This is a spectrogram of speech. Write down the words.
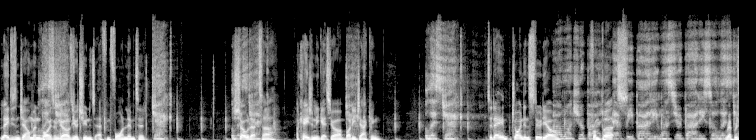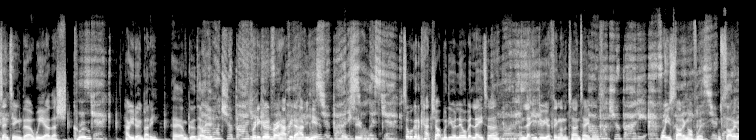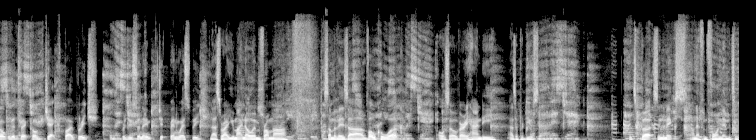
Ladies and gentlemen, boys and girls, you're tuned into FM4 Unlimited. Jack. A show that uh, occasionally gets your body jacking. Let's Jack. Today, joined in the studio I want your body. from Burt's, Everybody wants your body, so let's representing the We Are the Sh- Jack. crew. Let's Jack. How are you doing, buddy? Hey, I'm good. How are I you? want your body. Pretty good, very happy to have you here. wants body, Thanks, you. So. So we're going to catch up with you a little bit later and let you do your thing on the turntables. body. What are you starting off with? Everybody I'm starting off with a track called Jack by Breach. Producer named J- Ben Westbeach. That's right, you might know him from uh, some of his uh, vocal work. so let's Jack. also very handy as a producer. Come on, let's Jack. I It's want Burt's in the mix on FM4 everybody Unlimited.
